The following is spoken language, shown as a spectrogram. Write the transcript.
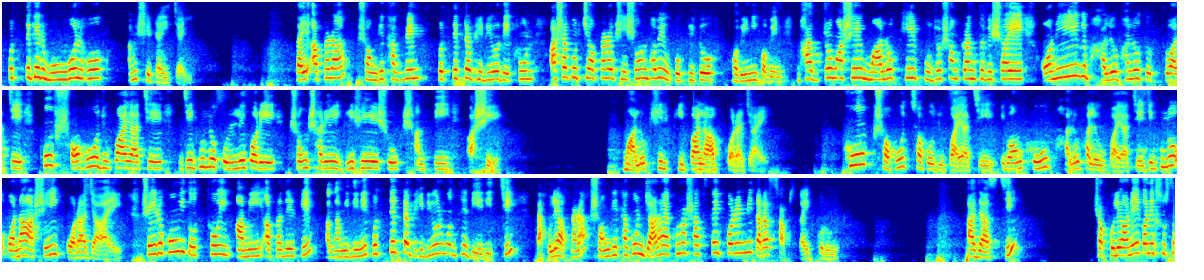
প্রত্যেকের মঙ্গল হোক, আমি সেটাই চাই। তাই আপনারা সঙ্গে থাকবেন, প্রত্যেকটা ভিডিও দেখুন। আশা করছি আপনারা ভীষণভাবে উপকৃত। হবেনই হবেন। ভাদ্র মাসে মা লক্ষ্মীর পুজো সংক্রান্ত বিষয়ে অনেক ভালো ভালো তথ্য আছে, খুব সহজ উপায় আছে যেগুলো করলে পরে সংসারে গৃহে সুখ শান্তি আসে। মা লক্ষ্মীর কৃপা লাভ করা যায়। খুব সহজ সহজ উপায় আছে এবং খুব ভালো ভালো উপায় আছে যেগুলো অনায়াসেই করা যায়। সেই রকমই তথ্যই আমি আপনাদেরকে আগামী দিনে প্রত্যেকটা ভিডিওর মধ্যে দিয়ে দিচ্ছি। তাহলে আপনারা সঙ্গে থাকুন। যারা এখনও সাবস্ক্রাইব করেননি, তারা সাবস্ক্রাইব করুন। আজ আসছি। সকলে অনেক অনেক সুস্থ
